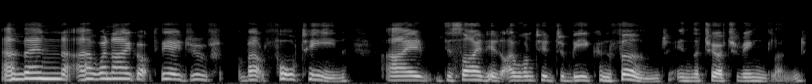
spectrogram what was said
And then uh, when I got to the age of about 14, I decided I wanted to be confirmed in the Church of England.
